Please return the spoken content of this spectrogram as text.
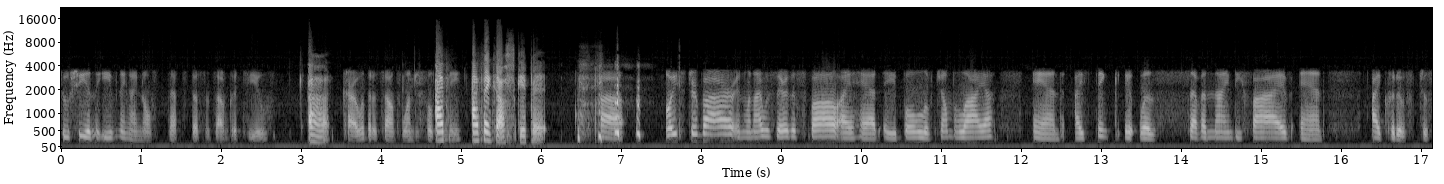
sushi in the evening. I know that doesn't sound good to you, uh, Carla, but it sounds wonderful to I, me. I think I'll skip it. Uh, oyster bar, and when I was there this fall, I had a bowl of jambalaya, and I think it was 7.95, and I could have just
